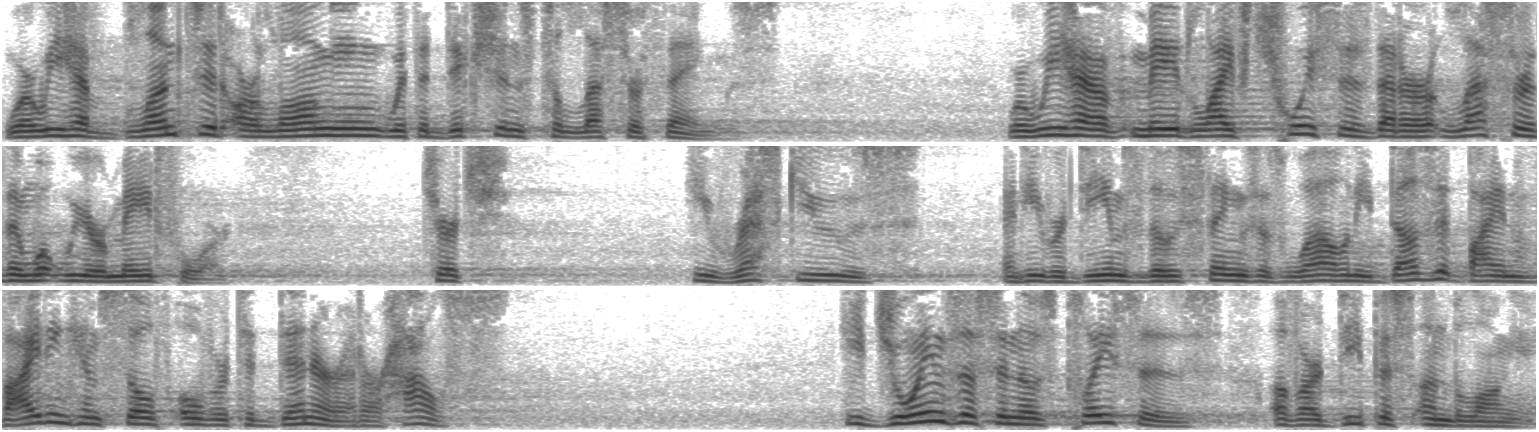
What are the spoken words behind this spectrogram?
where we have blunted our longing with addictions to lesser things, where we have made life choices that are lesser than what we are made for. Church, He rescues and he redeems those things as well. And he does it by inviting himself over to dinner at our house. He joins us in those places of our deepest unbelonging.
